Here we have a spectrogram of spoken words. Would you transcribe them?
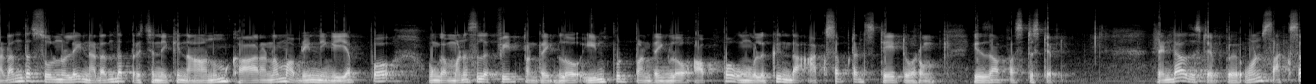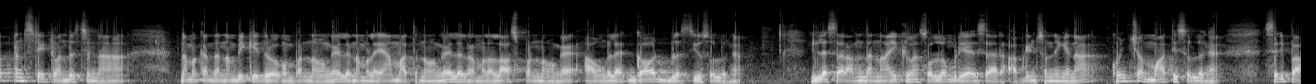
நடந்த சூழ்நிலை நடந்த பிரச்சனைக்கு நானும் காரணம் அப்படின்னு நீங்கள் எப்போ உங்கள் மனசில் ஃபீட் பண்ணுறீங்களோ இன்புட் பண்ணுறீங்களோ அப்போ உங்களுக்கு இந்த அக்செப்டன்ஸ் ஸ்டேட் வரும். இதுதான் ஃபஸ்ட்டு ஸ்டெப் ரெண்டாவது ஸ்டெப்பு ஒன்ஸ் அக்செப்டன்ஸ் ஸ்டேட் வந்துருச்சுன்னா நமக்கு அந்த நம்பிக்கை துரோகம் பண்ணவங்க இல்லை நம்மளை ஏமாற்றினவங்க இல்லை நம்மளை லாஸ் பண்ணவங்க அவங்கள காட் பிளஸ் யூ சொல்லுங்கள் இல்லை சார் அந்த நாய்க்கெலாம் சொல்ல முடியாது சார் அப்படின்னு சொன்னீங்கன்னா கொஞ்சம் மாற்றி சொல்லுங்கள் சரிப்பா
